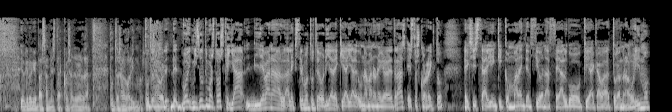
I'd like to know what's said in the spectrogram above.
yo creo que pasan estas cosas, verdad. Putos algoritmos. Putos algori- de- Voy, mis últimos dos que ya llevan al, al extremo tu teoría de que hay una mano negra detrás. Esto es correcto. Existe alguien que con mala intención hace algo que acaba tocando un algoritmo.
